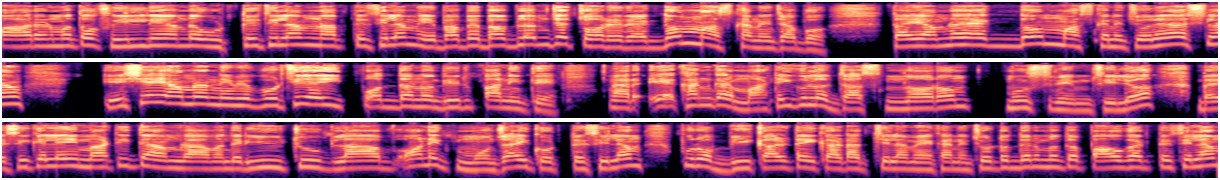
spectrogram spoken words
পাহাড়ের মতো ফিল নিয়ে আমরা উঠতেছিলাম, নামতেছিলাম, এভাবে ভাবলাম যে চরের একদম মাঝখানে যাব। তাই আমরা একদম মাঝখানে চলে আসলাম, এসেই আমরা নেমে পড়ছি এই পদ্মা নদীর পানিতে। আর এখানকার মাটিগুলো জাস্ট নরম মুসলিম ছিল। বেসিক্যালি এই মাটিতে আমরা আমাদের ইউটিউব লাভ অনেক মজাই করতেছিলাম। পুরো বিকালটাই কাটাচ্ছিলাম এখানে। ছোটদের মতো পাও কাটতেছিলাম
